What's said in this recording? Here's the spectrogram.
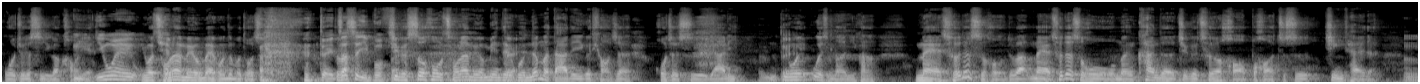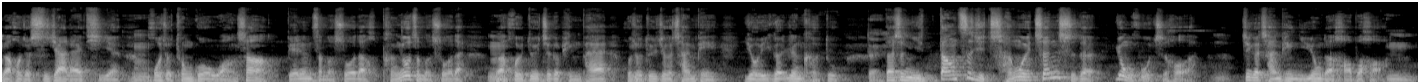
我觉得是一个考验，因为因为从来没有卖过那么多车，对，这是一部分。这个售后从来没有面对过那么大的一个挑战或者是压力，因为为什么？你看。买车的时候，对吧？买车的时候，我们看的这个车好不好，只是静态的，对吧？或者试驾来体验，或者通过网上别人怎么说的，朋友怎么说的，对吧？会对这个品牌或者对这个产品有一个认可度。对。但是你当自己成为真实的用户之后啊，这个产品你用的好不好，嗯，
